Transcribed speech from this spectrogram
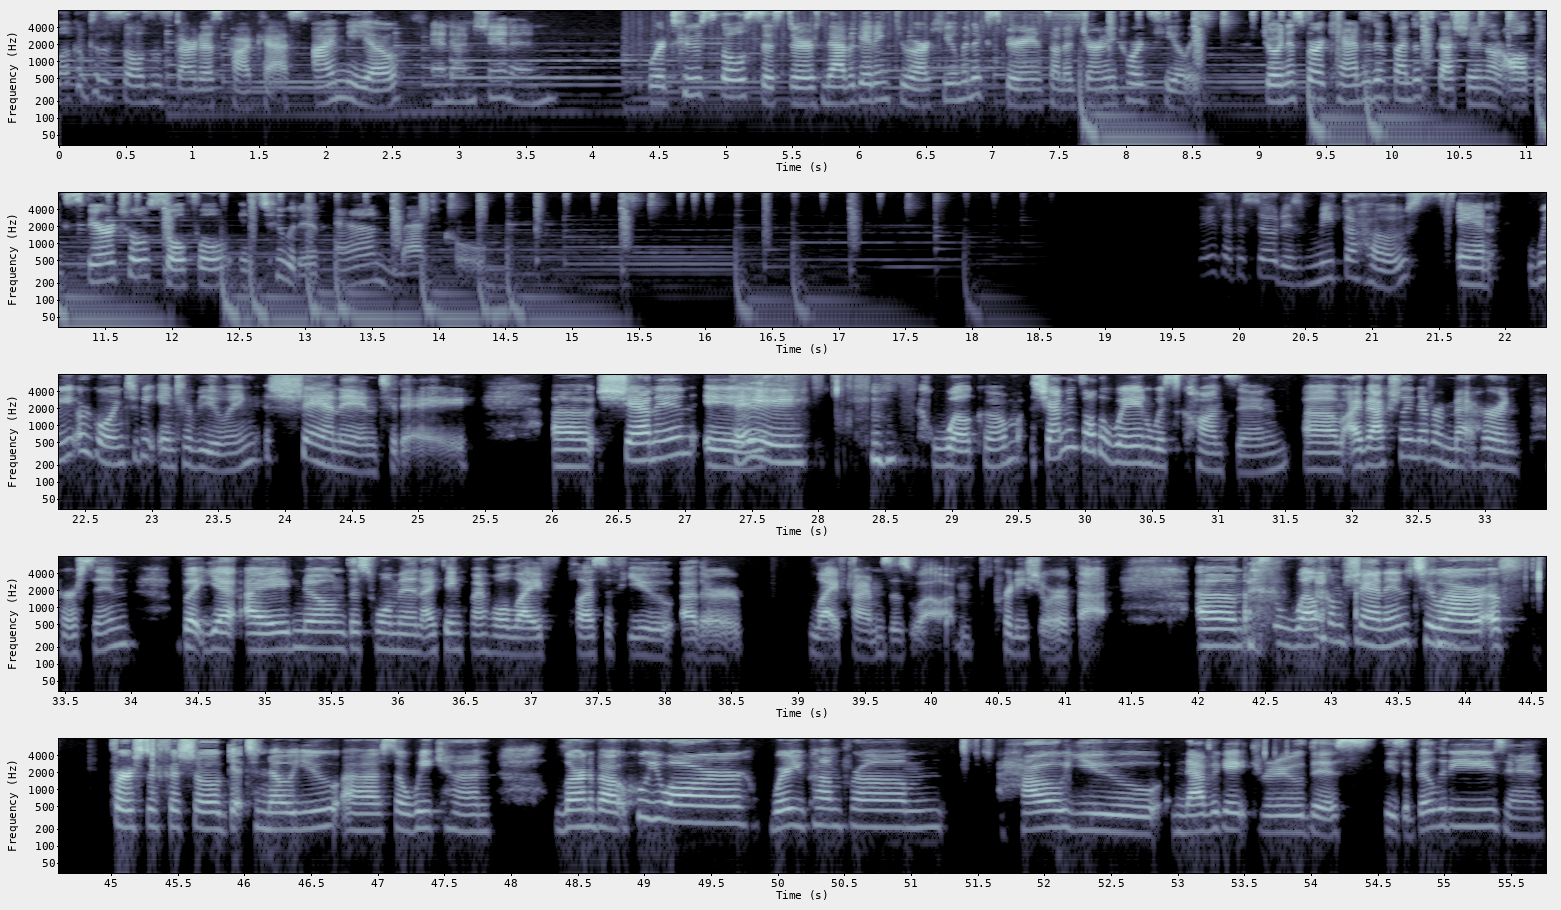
Welcome to the Souls and Stardust podcast. I'm Mio. And I'm Shannon. We're two soul sisters navigating through our human experience on a journey towards healing. Join us for a candid and fun discussion on all things spiritual, soulful, intuitive, and magical. Today's episode is Meet the Hosts, and we are going to be interviewing Shannon today. Uh, Shannon is. Hey. welcome. Shannon's all the way in Wisconsin. Um, I've actually never met her in person, but yet I've known this woman, I think, my whole life, plus a few other lifetimes as well. I'm pretty sure of that. Um, so, welcome, Shannon, to our uh, first official get to know you uh, so we can learn about who you are, where you come from, how you navigate through this these abilities and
